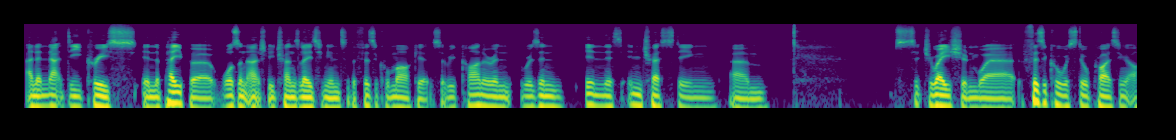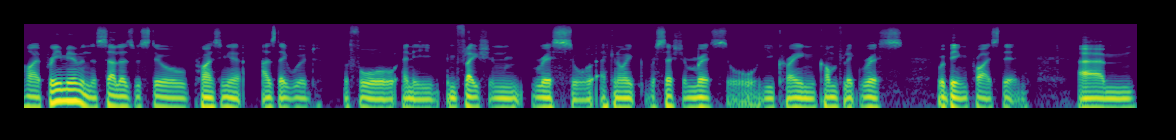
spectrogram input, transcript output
and then that decrease in the paper wasn't actually translating into the physical market. So we kind of was in in this interesting um, situation where physical was still pricing at a higher premium, and the sellers were still pricing it as they would before any inflation risks or economic recession risks or Ukraine conflict risks were being priced in. Um,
